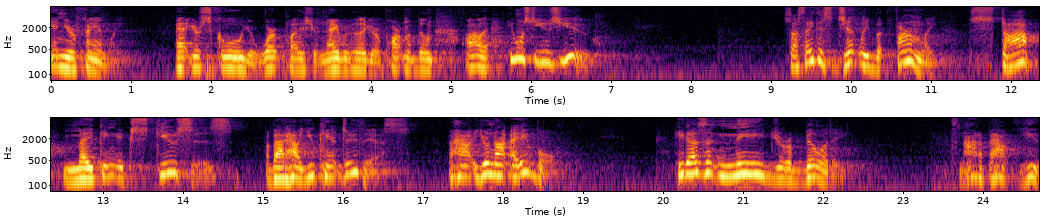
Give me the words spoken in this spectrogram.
in your family, at your school, your workplace, your neighborhood, your apartment building, all that. He wants to use you. So I say this gently but firmly. Stop making excuses about how you can't do this, how you're not able. He doesn't need your ability. It's not about you.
